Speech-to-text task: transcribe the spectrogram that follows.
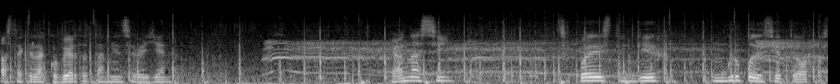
hasta que la cubierta también se ve llena. Y aún así, se puede distinguir un grupo de siete orcos.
